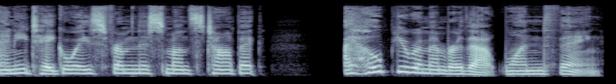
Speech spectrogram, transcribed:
any takeaways from this month's topic, I hope you remember that one thing.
